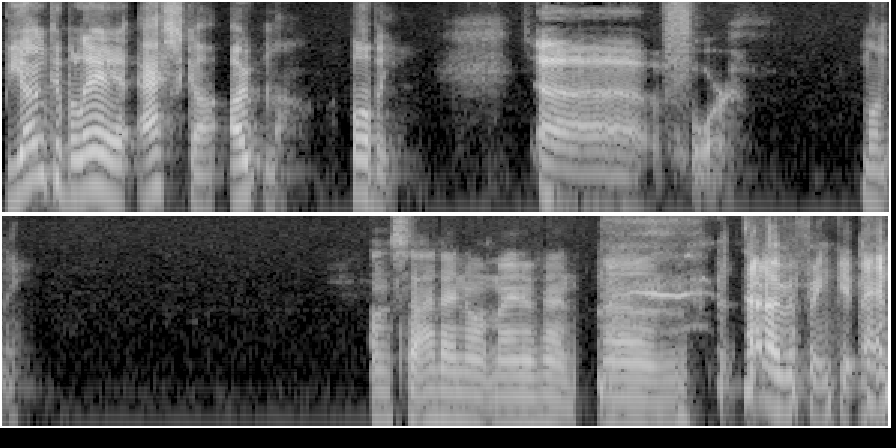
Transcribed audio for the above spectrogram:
Bianca Belair, Asuka, opener. Bobby, Uh, four. Monty. on Saturday night main event, um, Don't overthink it, man.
